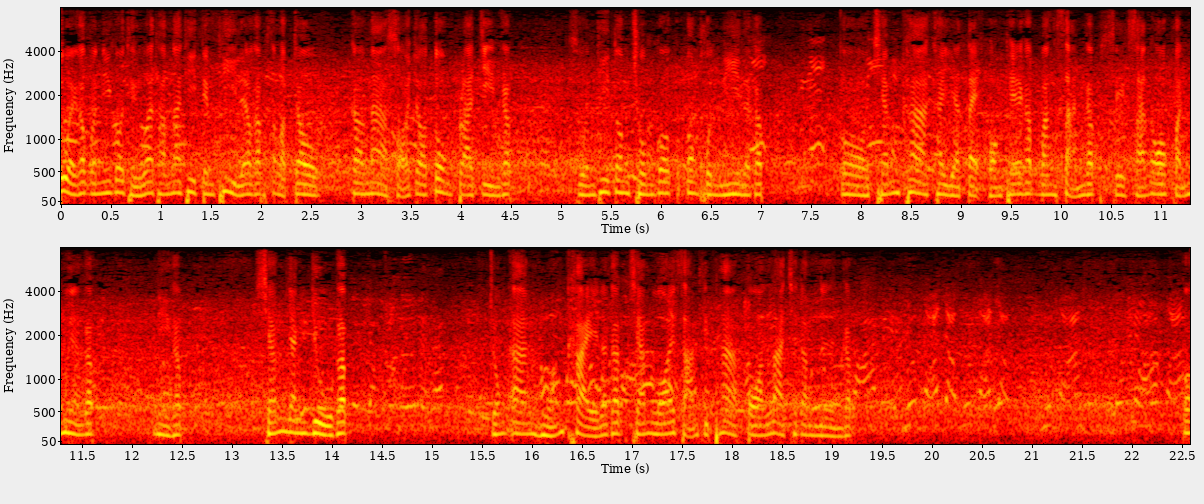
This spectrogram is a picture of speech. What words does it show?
ด้วยครับวันนี้ก็ถือว่าทำหน้าที่เต็มที่แล้วครับสำหรับเจ้าก้าวหน้าส.จ.โต้งปราจีนครับ ส่วนที่ต้องชมก็ต้องคนนี้นะครับ ก็แชมป์ข้าใครอย่าแตะของแท้ครับบางสันครับเสกสรร อ.ขวัญเมืองครับนี่ครับแชมป์ยังอยู่ครับ จงอางหวงไข่แล้วครับแชมป์135ปอนด์ราชดำเนินครับ ก็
